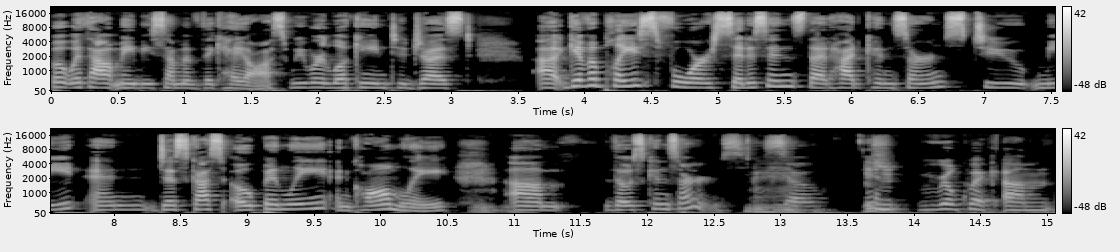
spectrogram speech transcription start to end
but without maybe some of the chaos. We were looking to just uh, give a place for citizens that had concerns to meet and discuss openly and calmly um, those concerns. Mhm. So, And real quick, um,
